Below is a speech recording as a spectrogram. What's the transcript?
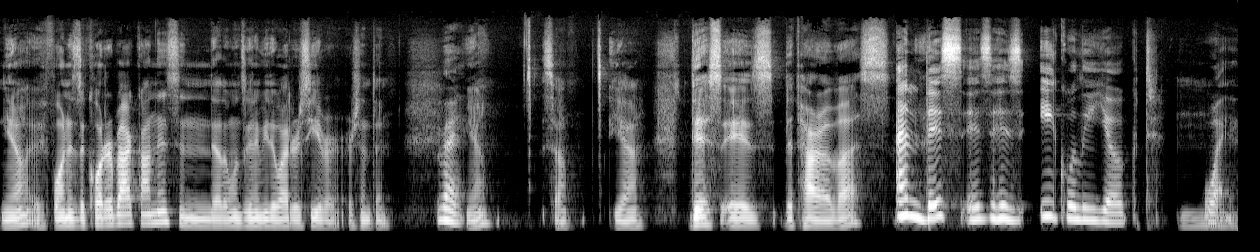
you know, if one is the quarterback on this, and the other one's going to be the wide receiver or something. Right. Yeah. So yeah, this is the power of us. And this is his equally yoked wife.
